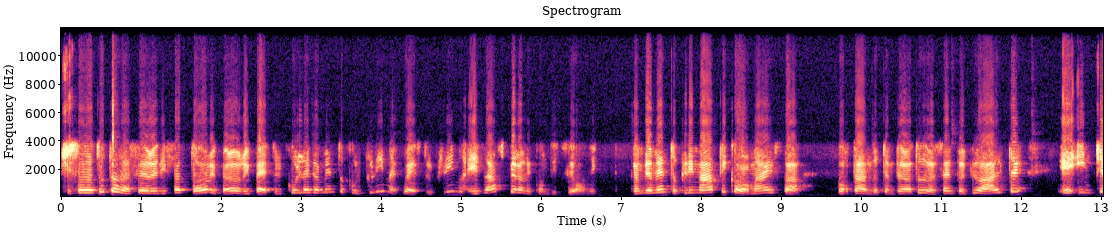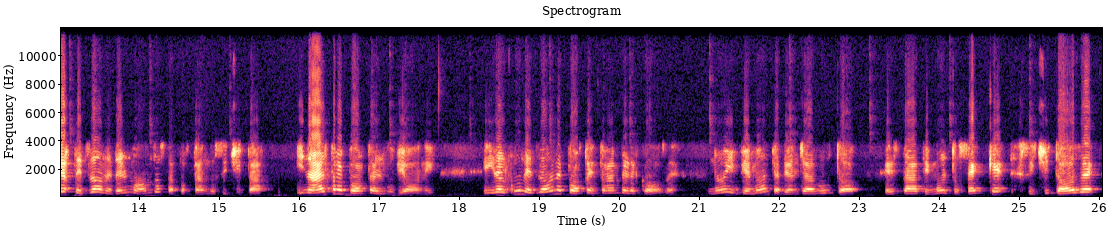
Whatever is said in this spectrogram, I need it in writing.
ci sono tutta una serie di fattori, però ripeto, il collegamento col clima è questo, il clima esaspera le condizioni. Il cambiamento climatico ormai sta portando temperature sempre più alte e in certe zone del mondo sta portando siccità, in altre porta alluvioni, in alcune zone porta entrambe le cose. Noi in Piemonte abbiamo già avuto estati molto secche, siccitose,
